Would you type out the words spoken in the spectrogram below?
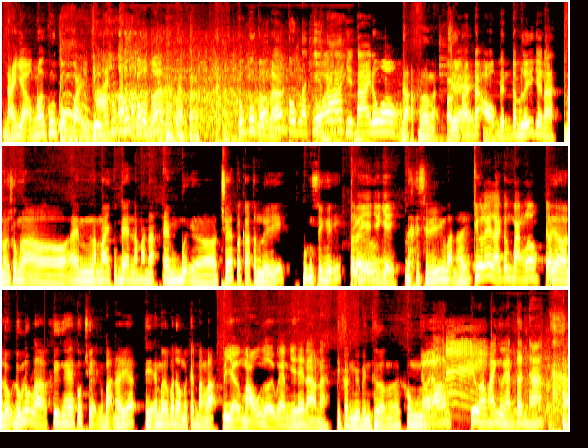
nãy giờ ông nói cuối cùng hoài chưa thấy khúc cuối cùng á khúc cuối cùng là cuối cùng là chia cô ấy nói tay. chia tay đúng không? Dạ vâng ạ. Bây chia giờ tay. em đã ổn định tâm lý chưa nè? Nói chung là ờ, em năm nay cũng đen lắm anh ạ. Em bị uh, stress với cả tâm lý cũng suy nghĩ suy nghĩ về chuyện gì? Suy nghĩ với bạn ấy. Chưa lấy lại cân bằng luôn. Bây giờ đúng, đúng lúc là khi nghe câu chuyện của bạn ấy á, thì em mới bắt đầu mới cân bằng lại. Bây giờ mẫu người của em như thế nào nè? Chỉ cần người bình thường không trời ơi chứ không phải người hành tinh hả?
